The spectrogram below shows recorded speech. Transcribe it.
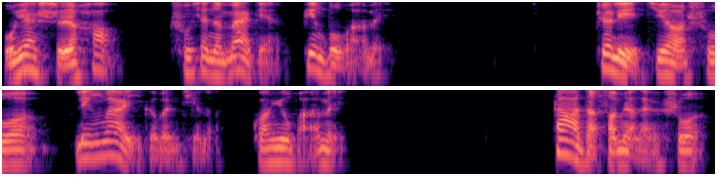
五月十号出现的卖点并不完美。这里就要说另外一个问题了，关于完美。大的方面来说，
